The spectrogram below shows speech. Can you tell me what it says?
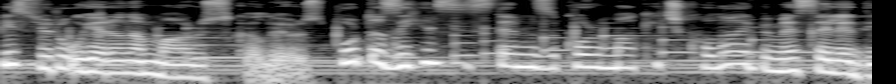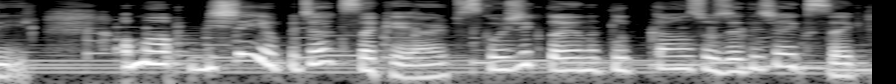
bir sürü uyarana maruz kalıyoruz. Burada zihin sistemimizi korumak hiç kolay bir mesele değil. Ama bir şey yapacaksak eğer, psikolojik dayanıklıktan söz edeceksek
